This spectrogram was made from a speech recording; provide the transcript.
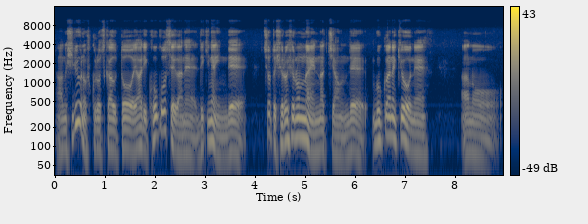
あの肥料の袋使うと、やはり高校生がね、できないんで、ちょっとひょろひょろな絵になっちゃうんで、僕はね、今日ね、あの、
